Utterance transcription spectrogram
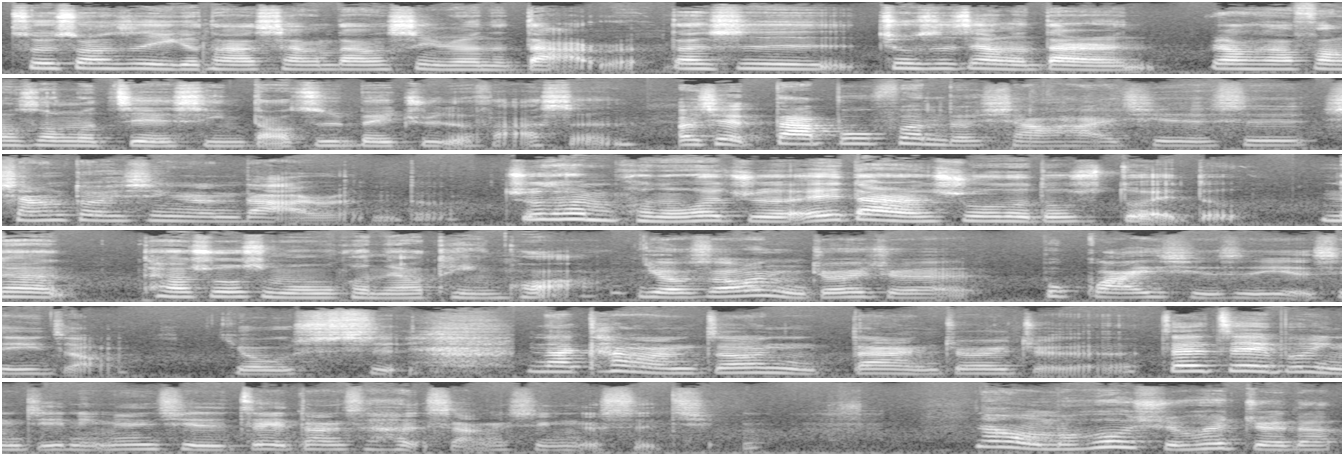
所以算是一个他相当信任的大人。但是就是这样的大人，让他放松了戒心，导致悲剧的发生。而且大部分的小孩其实是相对信任大人的，就他们可能会觉得，哎，大人说的都是对的，那他说什么我可能要听话。有时候你就会觉得不乖，其实也是一种。优势。那看完之后，你当然就会觉得，在这一部影集里面，其实这一段是很伤心的事情。那我们或许会觉得，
